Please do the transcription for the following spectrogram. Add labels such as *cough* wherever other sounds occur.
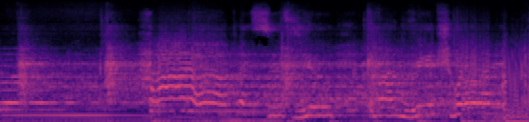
Detroit.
